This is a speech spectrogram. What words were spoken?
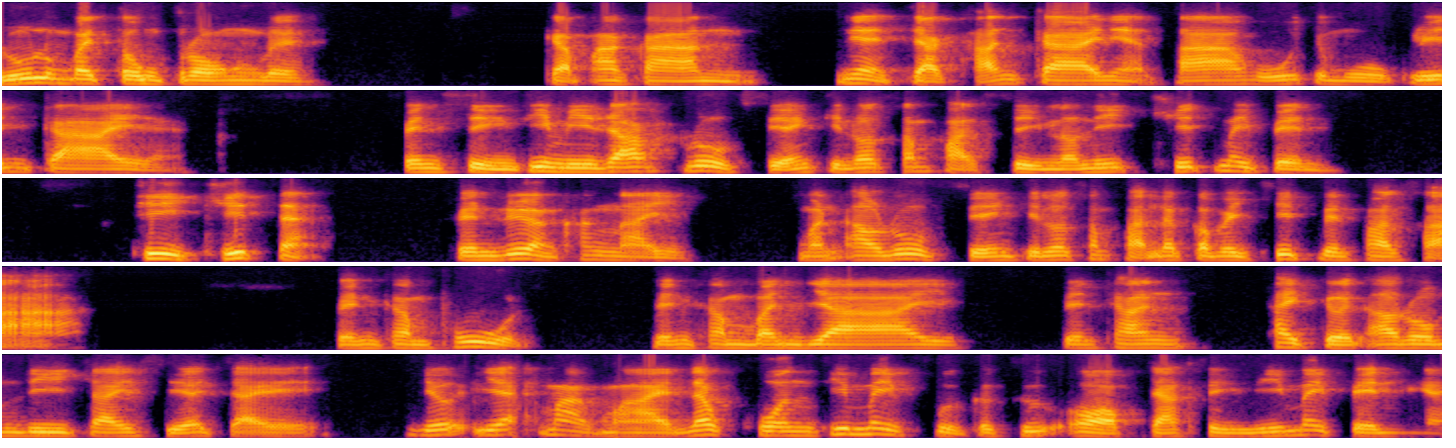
รู้ลงไปตรงๆเลย กับอาการเนี่ยจากฐานกายเนี่ย ตาหูจมูกลิ้นกายเนี่ยเป็นสิ่งที่มีรับรูปเสียงกลิ่นรสสัมผัสสิ่งเหล่านี้คิดไม่เป็น ที่คิดเน่ะเป็นเรื่องข้างใน มันเอารูปเสียงกลิ่นรสสัมผัสแล้วก็ไปคิดเป็นภาษา เป็นคำพูด เป็นคำบรรยาย เป็นการให้เกิดอารมณ์ดีใจเสียใจ เยอะแยะมากมาย แล้วคนที่ไม่ฝึกก็คือออกจากสิ่งนี้ไม่เป็นไง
